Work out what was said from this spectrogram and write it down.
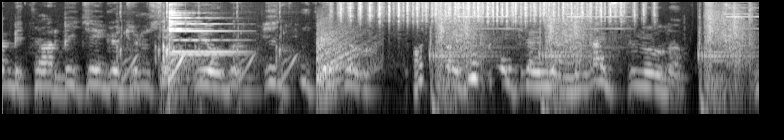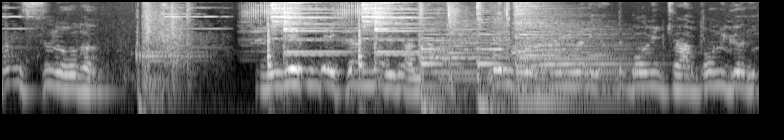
Buradan bir çarpıcıya götürürsek iyi. İlk kez olur. Hatta bu ekran geldi. Nasılsın oğlum? Nasılsın oğlum? Şimdi yerinde ekranlar geldi. Yerinde ekranlar geldi. Bu oyun çarpı onu görür.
